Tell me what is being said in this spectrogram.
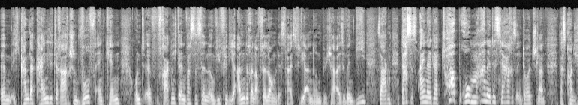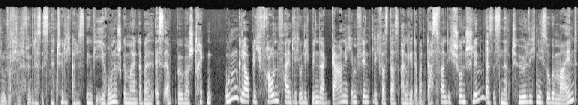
Ähm, ich kann da keinen literarischen Wurf erkennen und äh, frag mich dann, was das dann irgendwie für die anderen auf der Longlist heißt, für die anderen Bücher. Also wenn die sagen, das ist einer der Top-Romane des Jahres in Deutschland, das konnte ich nun wirklich nicht finden. Das ist natürlich alles irgendwie ironisch gemeint, aber es ist über Strecken unglaublich frauenfeindlich und ich bin da gar nicht empfindlich, was das angeht. Aber das fand ich schon schlimm. Das ist natürlich nicht so gemeint.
